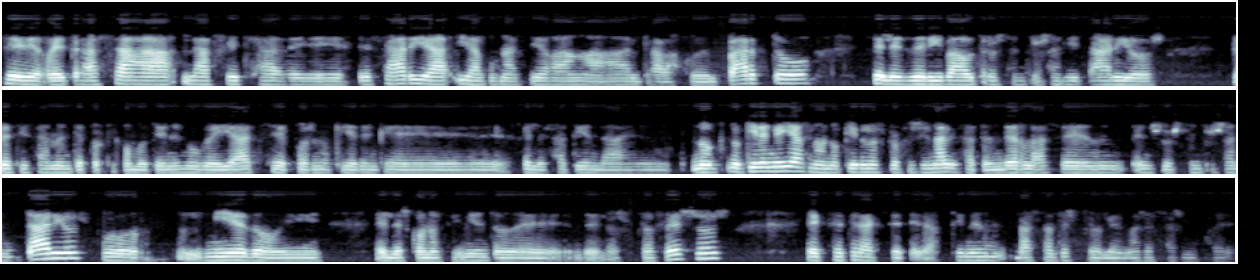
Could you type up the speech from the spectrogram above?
se retrasa la fecha de cesárea y algunas llegan al trabajo del parto, se les deriva a otros centros sanitarios precisamente porque como tienen VIH, pues no quieren que se les atienda, no, no quieren ellas, no, no quieren los profesionales atenderlas en, en sus centros sanitarios por el miedo y el desconocimiento de, de los procesos, etcétera, etcétera. Tienen bastantes problemas estas mujeres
